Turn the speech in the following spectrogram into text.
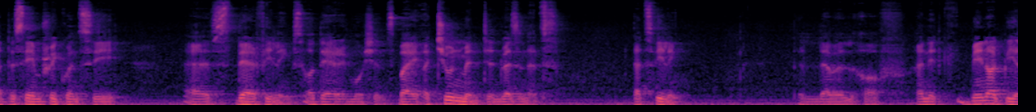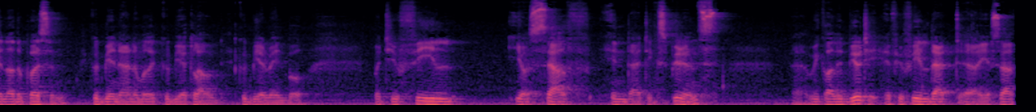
at the same frequency as their feelings or their emotions, by attunement and resonance. That's feeling. The level of, and it may not be another person, it could be an animal, it could be a cloud, it could be a rainbow but you feel yourself in that experience, uh, we call it beauty. If you feel that uh, yourself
